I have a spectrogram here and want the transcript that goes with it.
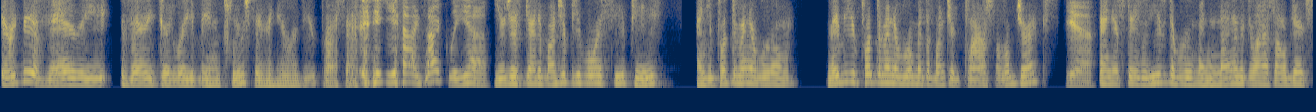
It would be a very, very good way to be inclusive in your review process. yeah exactly yeah You just get a bunch of people with CP and you put them in a room. Maybe you put them in a room with a bunch of glass objects. yeah And if they leave the room and none of the glass objects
